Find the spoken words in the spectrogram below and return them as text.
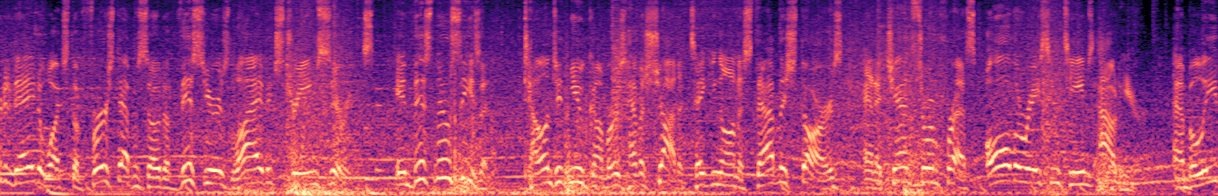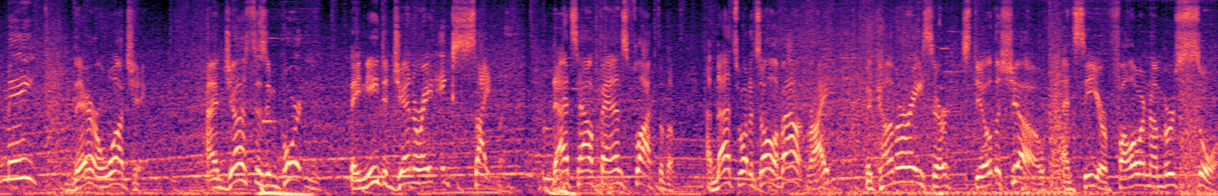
today to watch the first episode of this year's Live Extreme series. In this new season, talented newcomers have a shot at taking on established stars and a chance to impress all the racing teams out here. And believe me, they're watching. And just as important, they need to generate excitement. That's how fans flock to them. And that's what it's all about, right? Become a racer, steal the show, and see your follower numbers soar.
